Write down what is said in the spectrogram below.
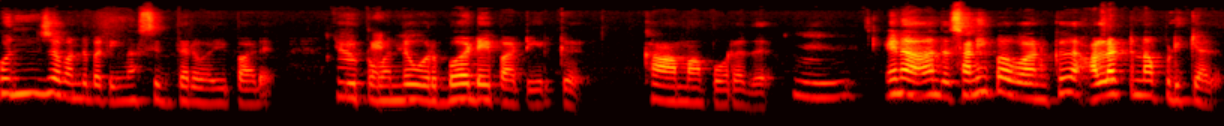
கொஞ்சம் வந்து பார்த்திங்கன்னா சித்தர் வழிபாடு. இப்போ. வந்து ஒரு பர்த்டே பார்ட்டி இருக்குது காமா போகிறது. ஏன்னா அந்த சனி பகவானுக்கு அலர்ட்னா பிடிக்காது.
